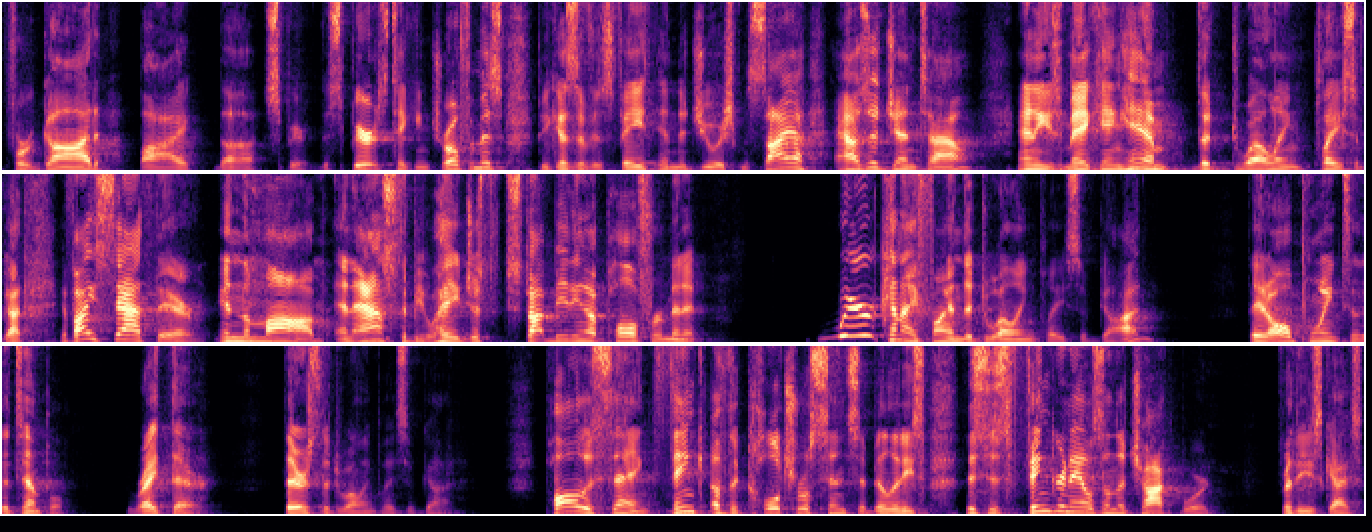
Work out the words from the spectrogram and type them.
for God by the Spirit. The Spirit's taking Trophimus because of his faith in the Jewish Messiah as a Gentile, and he's making him the dwelling place of God. If I sat there in the mob and asked the people, hey, just stop beating up Paul for a minute, where can I find the dwelling place of God? They'd all point to the temple, right there. There's the dwelling place of God. Paul is saying, think of the cultural sensibilities. This is fingernails on the chalkboard for these guys.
